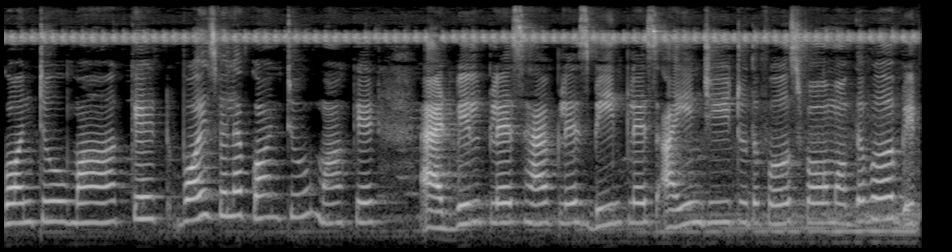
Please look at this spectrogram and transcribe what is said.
gone to market. Boys will have gone to market. Add will plus have plus been plus ing to the first form of the verb. It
